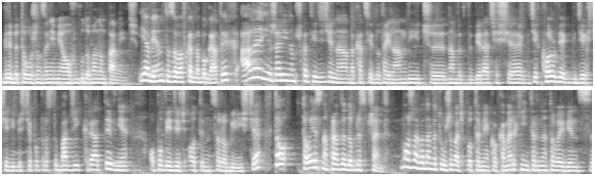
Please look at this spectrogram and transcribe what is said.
gdyby to urządzenie miało wbudowaną pamięć. Ja wiem, to zabawka dla bogatych, ale jeżeli na przykład jedziecie na wakacje do Tajlandii, czy nawet wybieracie się gdziekolwiek, gdzie chcielibyście po prostu bardziej kreatywnie opowiedzieć o tym, co robiliście, to to jest naprawdę dobry sprzęt. Można go nawet używać potem jako kamerki internetowej, więc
